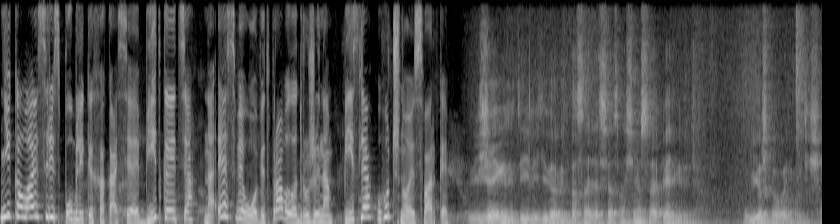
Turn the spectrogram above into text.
Ніколай з Республіки Хакасія бідкається. На СВО відправила дружина після гучної сварки. Уезжай, говорит, или тебя говорит, посадят. Сейчас начнется опять, говорит, убьешь кого-нибудь еще.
